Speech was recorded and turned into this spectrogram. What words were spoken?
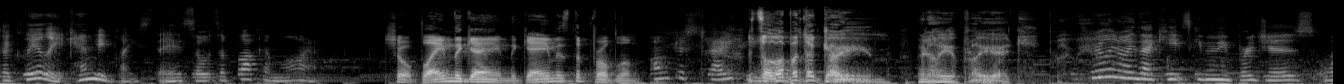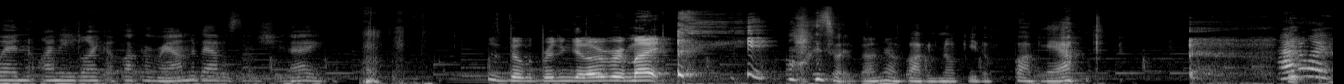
So clearly it can be placed there, so it's a fucking lie. Sure, blame the game. The game is the problem. I'm just stating. It's all about the game and how you play it. It's really annoying that it keeps giving me bridges when I need like a fucking roundabout or some shit, eh? Just build a bridge and get over it, mate. Oh, I swear to God, I'm gonna fucking knock you the fuck out. How do I?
